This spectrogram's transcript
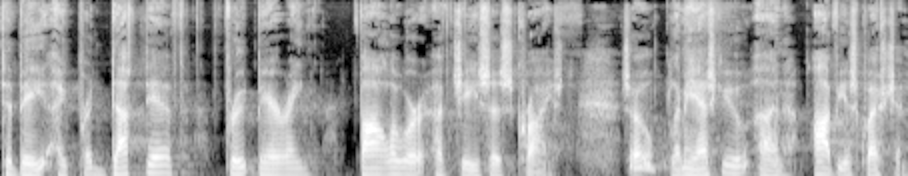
to be a productive, fruit bearing follower of Jesus Christ. So let me ask you an obvious question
